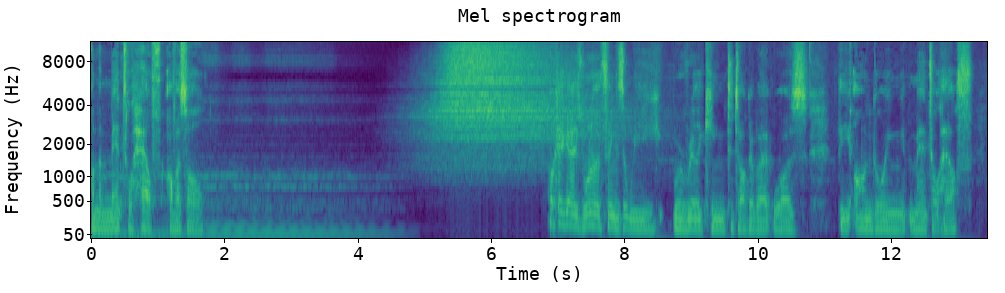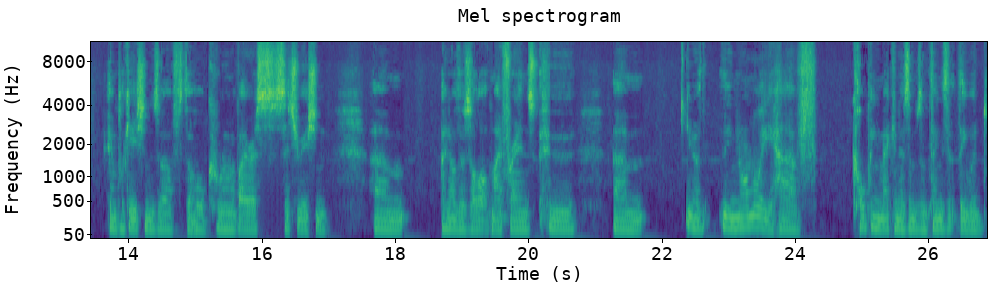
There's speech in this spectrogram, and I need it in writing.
on the mental health of us all. Okay, guys, one of the things that we were really keen to talk about was the ongoing mental health implications of the whole coronavirus situation. Um, I know there's a lot of my friends who, um, you know, they normally have coping mechanisms and things that they would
